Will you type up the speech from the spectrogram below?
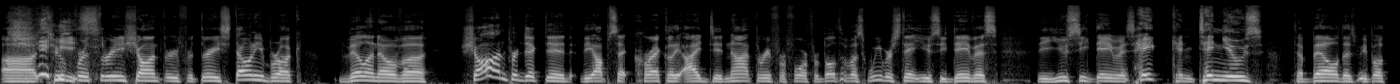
Uh, two for three. Sean three for three. Stony Brook, Villanova. Sean predicted the upset correctly. I did not. Three for four for both of us. Weber State, UC Davis. The UC Davis hate continues to build as we both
